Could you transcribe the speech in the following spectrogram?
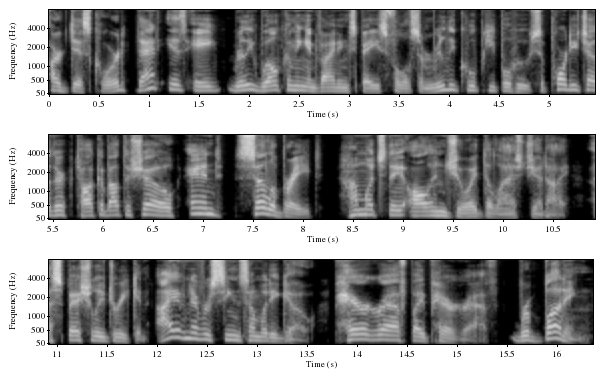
Our Discord. That is a really welcoming, inviting space full of some really cool people who support each other, talk about the show, and celebrate how much they all enjoyed The Last Jedi, especially Dreeken. I have never seen somebody go paragraph by paragraph, rebutting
